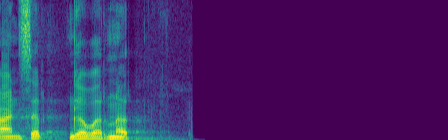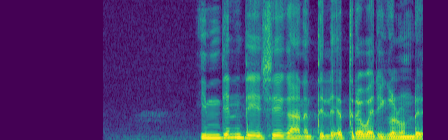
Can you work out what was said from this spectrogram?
ആൻസർ ഗവർണർ. ഇന്ത്യൻ ദേശീയ ഗാനത്തിൽ എത്ര വരികളുണ്ട്?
